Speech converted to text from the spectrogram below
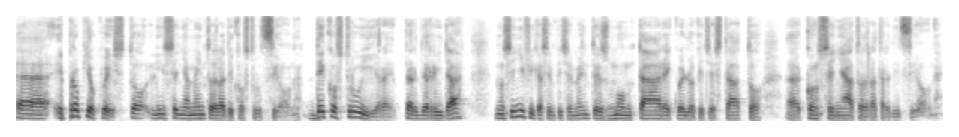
eh, è proprio questo l'insegnamento della decostruzione. Decostruire per Derrida non significa semplicemente smontare quello che ci è stato eh, consegnato dalla tradizione,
